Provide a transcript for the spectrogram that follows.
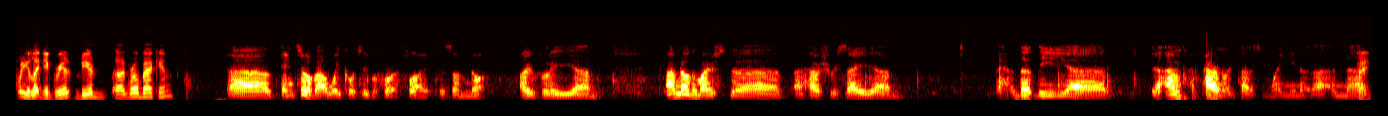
What are you letting your beard uh, grow back in? Uh, until about a week or two before I fly, because I'm not overly. Um, I'm not the most. Uh, uh, how should we say? Um, the the. Uh, I'm a paranoid person, Wayne. You know that, and uh, Right.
